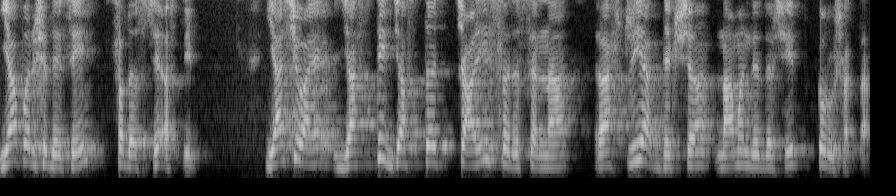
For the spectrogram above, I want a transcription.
या परिषदेचे सदस्य असतील. याशिवाय जास्तीत जास्त चाळीस सदस्यांना राष्ट्रीय अध्यक्ष नामनिर्देशित करू शकतात.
